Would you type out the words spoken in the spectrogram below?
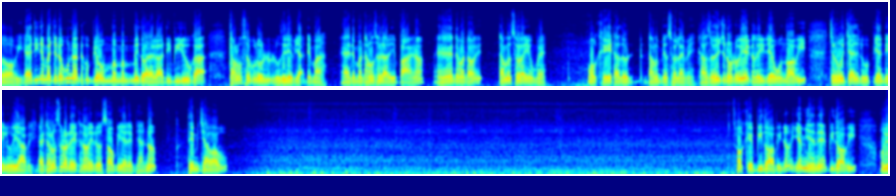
တော့ပါပြီအဲဒီနေ့မှာကျွန်တော်ခုနတစ်ခုပြောမေ့သွားတာကဒီဗီဒီယိုက download ဆွဲဖို့လို့လိုသေးတယ်ဗျဒီမှာအဲဒီမှာ download ဆွဲတာလေးပါရနော်အဲဒီမှာ download ဆွဲလိုက်ရုံပဲโอเคဒါဆို download ပြန်ဆွဲလိုက်မယ်ဒါဆိုရင်ကျွန်တော်တို့ရဲ့ gallery ထဲဝင်သွားပြီကျွန်တော်တို့ကြိုက်သလိုပြန်တင်လို့ရပြီအဲ download ဆွဲတာလေးခဏလေးတော့စောက်ပေးရတယ်ဗျနော်သိမကြပါဘူး โอเคပြီးသွားပြီเนาะရမြန်နေပြီးသွားပြီโอเค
